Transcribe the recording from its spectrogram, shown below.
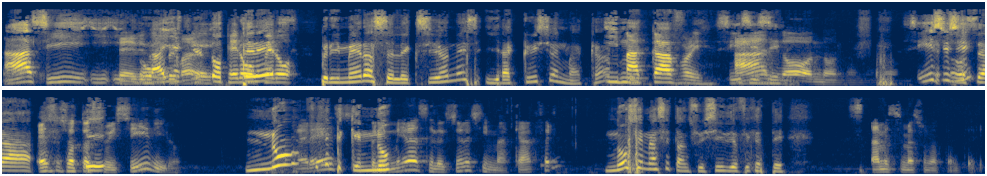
Ah, sí, y, y- y vaya que, pero, tres pero, primeras selecciones y a Christian McCaffrey. y McCaffrey, sí, ah, sí, sí. no, no, no, no. Sí, sí, O sí. sea, Eso es otro Y- suicidio. no, ¿Tres fíjate que no, primeras selecciones y McCaffrey? no se me hace tan suicidio, fíjate. A mí se me hace una tontería.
